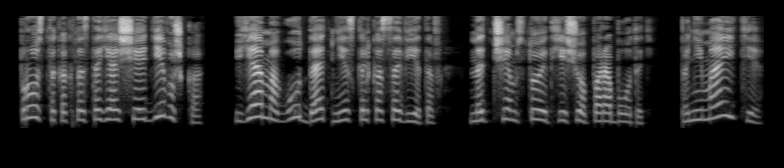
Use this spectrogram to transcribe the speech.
Просто как настоящая девушка я могу дать несколько советов, над чем стоит еще поработать. Понимаете?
